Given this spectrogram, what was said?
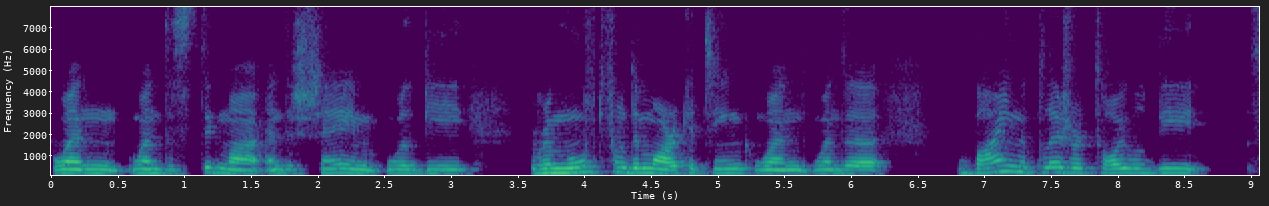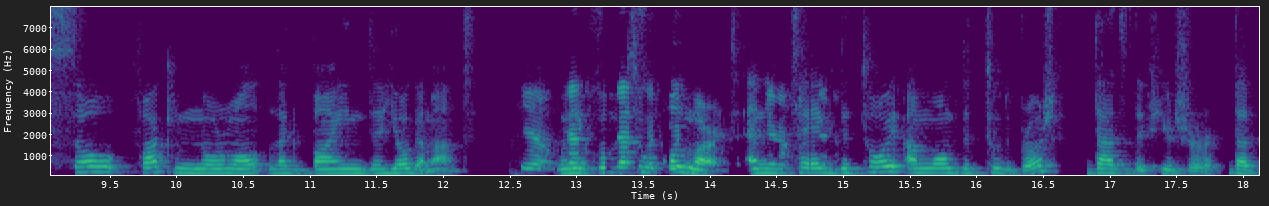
when when the stigma and the shame will be removed from the marketing when when the buying a pleasure toy will be so fucking normal like buying the yoga mat yeah when you go to walmart and yeah. take the toy among the toothbrush that's the future that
